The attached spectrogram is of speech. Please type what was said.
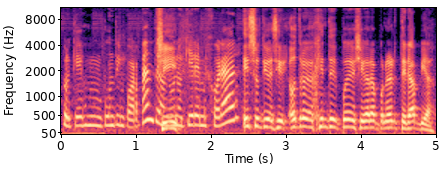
porque es un punto importante Sí. donde uno quiere mejorar. Eso te iba a decir, otra gente puede llegar a poner terapia.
